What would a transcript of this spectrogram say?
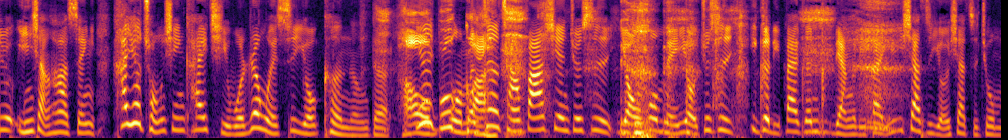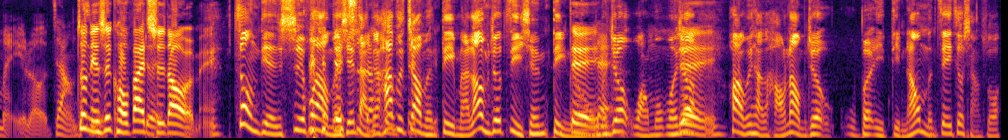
就影响他的生意，他又重新开启，我认为是有可能的。好，因为不我们正常发现，就是有或没有，就是一个礼拜跟两个礼拜，一下子有，一下子就没了，这样子。重点是口饭吃到了没？重点是，后来我们先打电话，他不是叫我们订嘛，然后我们就自己先订了，我们就往我们就，后来我们想说，好，那我们就五本一订，然后我们这一周想说。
